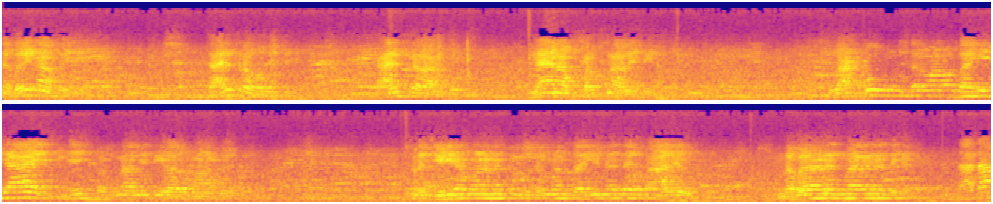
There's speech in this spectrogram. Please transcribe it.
નબળી ના હોય ચારિત્ર હોવું જોઈએ. ચારિત્ર જ્ઞાન ઓફ પર્સનાલિટી લાખો મુસલમાનો ભાગી જાય, એ પર્સનાલિટી વાળો માણસ અને ચીડિયા માણસ મુસલમાન ભાગી ના જાય, મારે નબળાને જ મારે નથી દાદા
